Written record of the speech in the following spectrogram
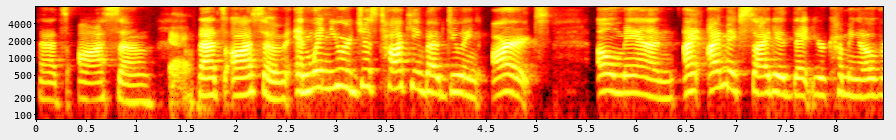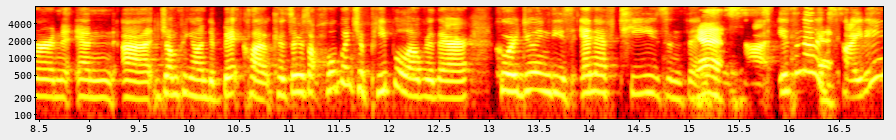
that's awesome. Yeah. That's awesome. And when you were just talking about doing art, oh man, I, I'm excited that you're coming over and, and uh, jumping onto BitClout because there's a whole bunch of people over there who are doing these NFTs and things Yes. like that. Isn't that Yes. exciting?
